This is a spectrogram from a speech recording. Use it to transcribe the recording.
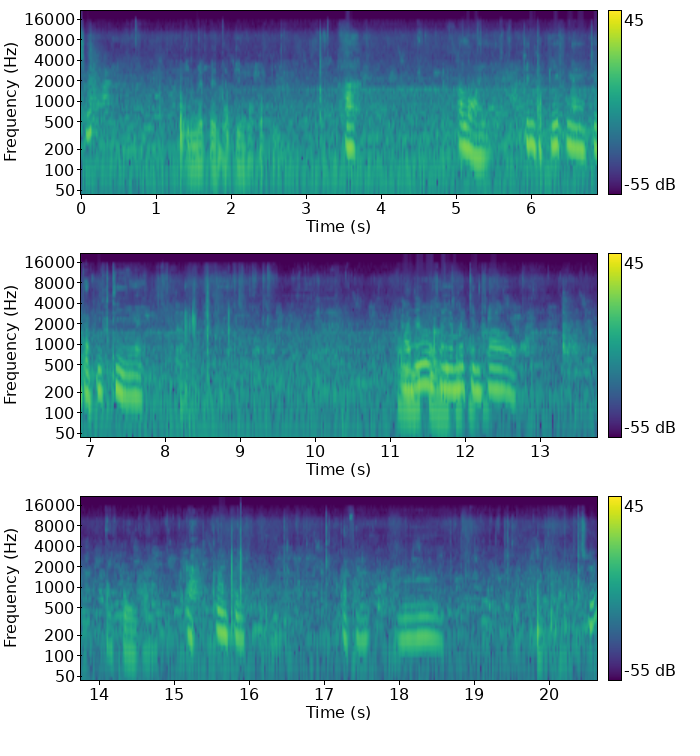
ชิบกินไม่เป็นแต่กินกับกะปิอะอร่อย กินกับพริกไง กินกับพริกจีไง เขามายังไม่เด้อปรุงใครยังไม่กินข้าว ต้องปรุงก่อนอะเครื่องปรุงแบบนี้อืมชิบ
